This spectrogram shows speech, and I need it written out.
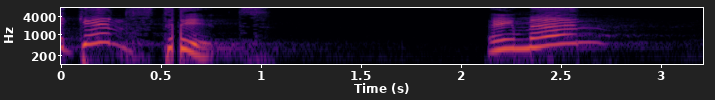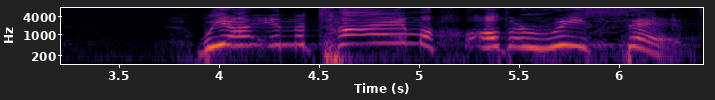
against it. Amen? We are in the time of a reset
